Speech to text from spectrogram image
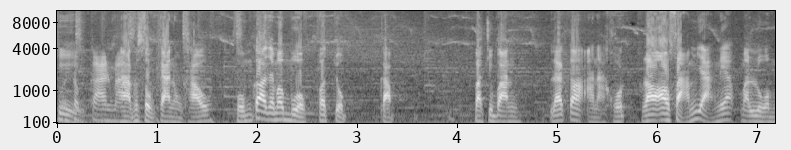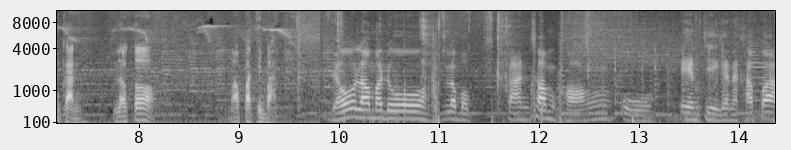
ที่ประสบการณ์มาอ่ประสบการณ์ของเขา ผมก็จะมาบวกประจบกับ ปัจจุบันและก็อนาคต เราเอา 3 อย่างเนี้ยมารวมกัน แล้วก็มาปฏิบัติ เดี๋ยวเรามาดูระบบการซ่อมของอู่ AMG กันนะครับ ว่า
